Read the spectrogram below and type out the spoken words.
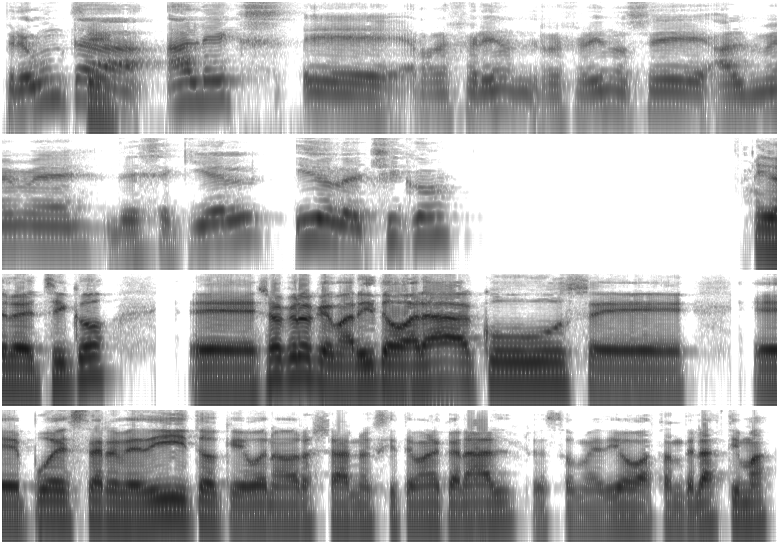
Pregunta Alex, eh, refiriéndose al meme de Ezequiel, ídolo de chico. Ídolo de chico. yo creo que Marito Baracus, puede ser Bedito, que bueno, ahora ya no existe más el canal, eso me dio bastante lástima.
